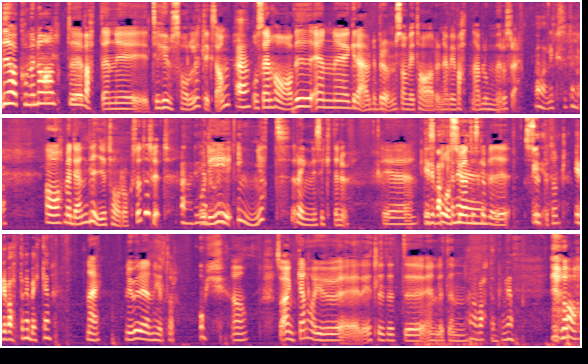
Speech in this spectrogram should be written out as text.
Vi har kommunalt eh, vatten eh, till hushållet liksom. Ja. Och sen har vi en eh, grävd brunn som vi tar när vi vattnar blommor och sådär. Ja lyxigt ändå. Ja men den blir ju torr också till slut. Ja, det är och det är sjukt. inget regn i sikte nu. Det, det, det spås ju i- att det ska bli supertorrt. Är det vatten i bäcken? Nej, nu är den helt torr. Oj, Ja. Så Ankan har ju eh, ett litet, eh, en liten... han har vattenproblem. Ja,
